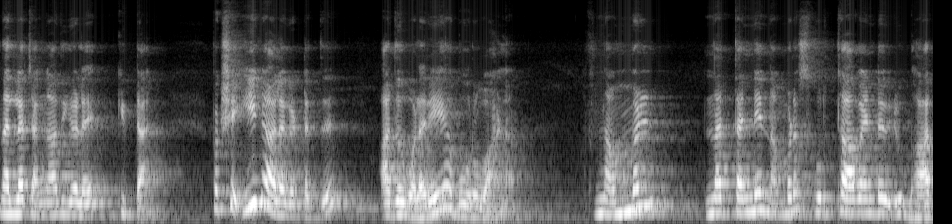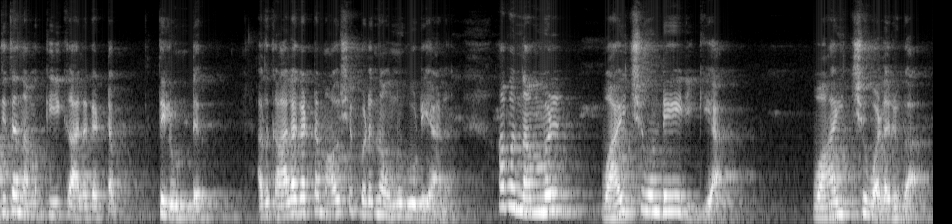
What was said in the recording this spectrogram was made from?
നല്ല ചങ്ങാതികളെ കിട്ടാൻ. പക്ഷെ ഈ കാലഘട്ടത്ത് അത് വളരെ അപൂർവമാണ്. നമ്മൾ തന്നെ നമ്മുടെ സുഹൃത്താവേണ്ട ഒരു ബാധ്യത നമുക്ക് ഈ കാലഘട്ടത്തിലുണ്ട്. അത് കാലഘട്ടം ആവശ്യപ്പെടുന്ന ഒന്നുകൂടിയാണ്. അപ്പോൾ നമ്മൾ വായിച്ചുകൊണ്ടേയിരിക്കുക. വായിച്ചു വളരുക.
